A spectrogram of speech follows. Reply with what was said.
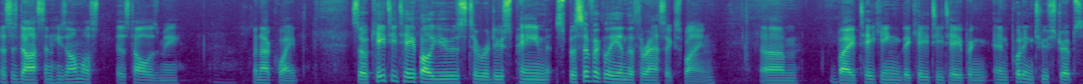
This is Dawson. He's almost as tall as me, but not quite. So KT tape I'll use to reduce pain specifically in the thoracic spine um, by taking the KT tape and, and putting two strips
